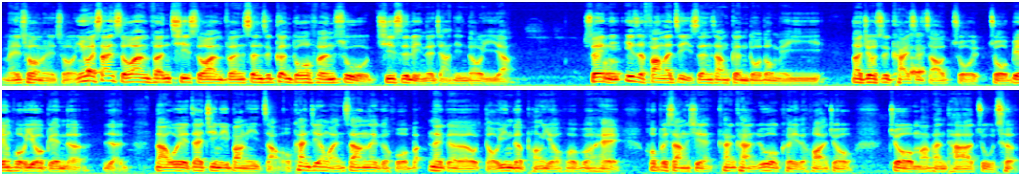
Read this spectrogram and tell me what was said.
没错没错，因为三十万分、七十万分，甚至更多分数，其实领的奖金都一样，所以你一直放在自己身上，更多都没意义。那就是开始找左左边或右边的人。那我也在尽力帮你找。我看今天晚上那个伙伴，那个抖音的朋友会不会会不会上线？看看如果可以的话就，就就麻烦他注册。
